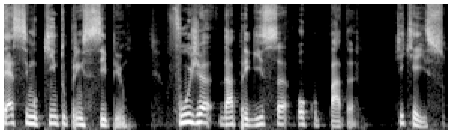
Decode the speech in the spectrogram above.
Décimo quinto princípio Fuja da preguiça ocupada. O que, que é isso?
